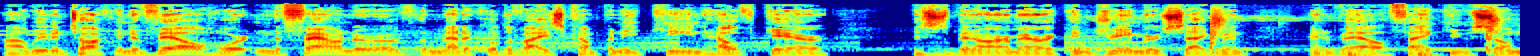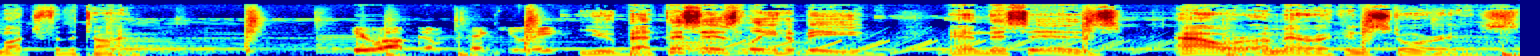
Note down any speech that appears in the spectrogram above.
Uh, we've been talking to Vail Horton, the founder of the medical device company Keen Healthcare. This has been our American Dreamers segment. And Vail, thank you so much for the time. You're welcome. Thank you, Lee. You bet. This is Lee Habeeb, and this is Our American Stories.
